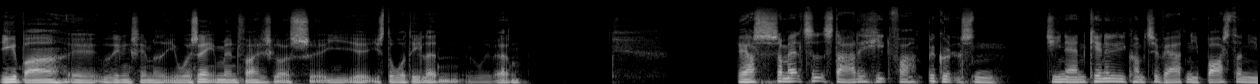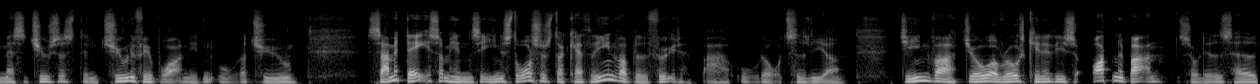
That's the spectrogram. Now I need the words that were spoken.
ikke bare øh, udviklingshemmede i USA, men faktisk også øh, i, øh, i store dele af den øvrige verden. Lad os som altid starte helt fra begyndelsen. Jean Ann Kennedy kom til verden i Boston i Massachusetts den 20. februar 1928. Samme dag som hendes ene storesøster Kathleen var blevet født, bare otte år tidligere. Jean var Joe og Rose Kennedys 8. barn, således havde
